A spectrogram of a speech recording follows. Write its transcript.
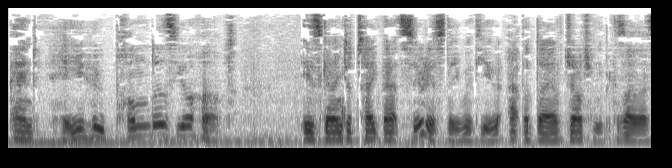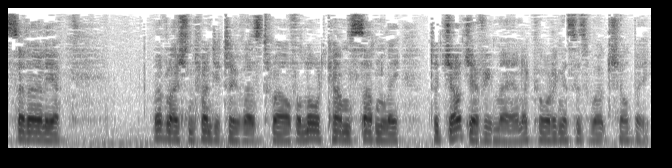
and he who ponders your heart is going to take that seriously with you at the day of judgment. Because as I said earlier, Revelation 22 verse 12, the Lord comes suddenly to judge every man according as his work shall be.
